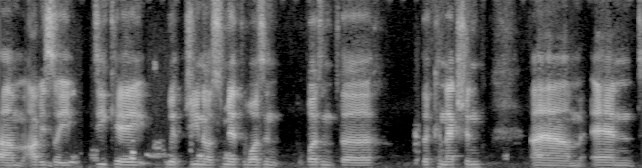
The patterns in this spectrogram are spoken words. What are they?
Um, obviously, DK with Geno Smith wasn't wasn't the the connection, um, and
